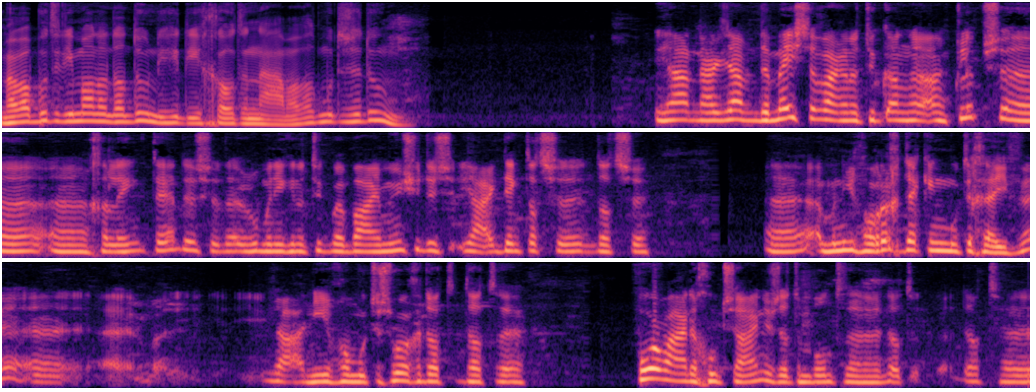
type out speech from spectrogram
Maar wat moeten die mannen dan doen, die, die grote namen? Wat moeten ze doen? Ja, nou, ja, de meeste waren natuurlijk aan, aan clubs uh, uh, gelinkt. Hè? Dus de Roemenië natuurlijk bij Bayern München. Dus ja, ik denk dat ze, dat ze een manier van rugdekking moeten geven. ja, in ieder geval moeten zorgen dat, dat voorwaarden goed zijn. Dus dat, een bond, dat, dat, uh,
